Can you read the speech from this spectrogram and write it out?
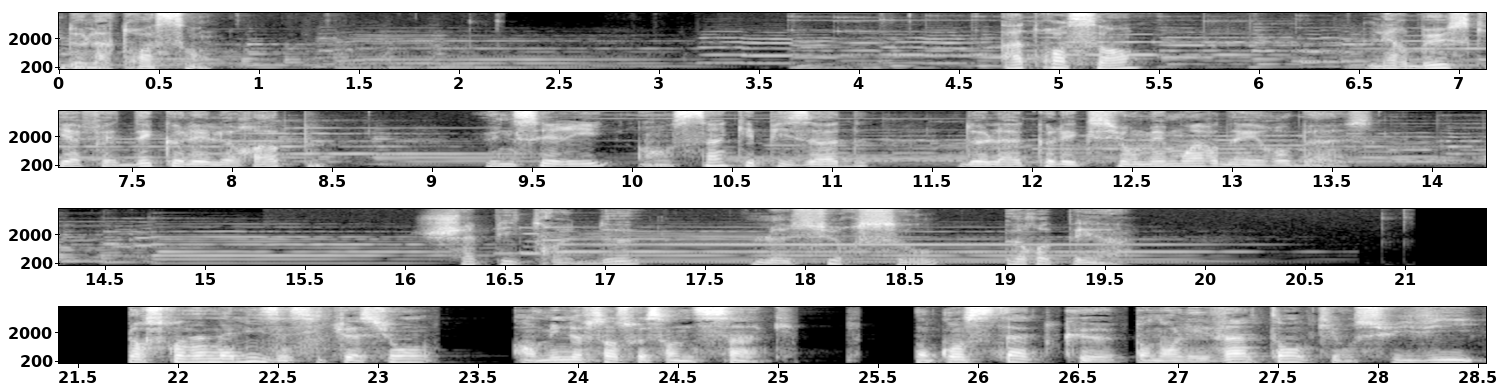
de l'A300. A300, l'Airbus qui a fait décoller l'Europe une série en cinq épisodes de la collection Mémoire d'Aérobuzz. Chapitre 2 Le sursaut européen. Lorsqu'on analyse la situation en 1965, on constate que pendant les 20 ans qui ont suivi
